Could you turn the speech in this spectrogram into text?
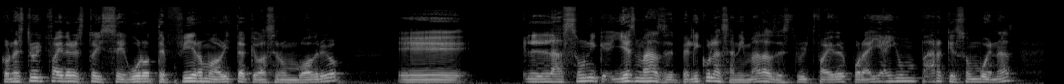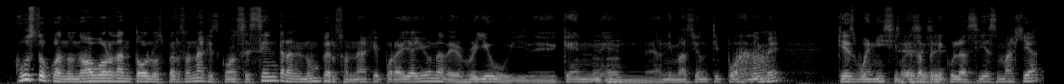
Con Street Fighter estoy seguro, te firmo ahorita que va a ser un bodrio. Eh, las únicas, y es más, de películas animadas de Street Fighter, por ahí hay un par que son buenas. Justo cuando no abordan todos los personajes, cuando se centran en un personaje, por ahí hay una de Ryu y de Ken en animación tipo Ajá. anime, que es buenísima. Sí, Esa sí, sí. película sí es magia.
